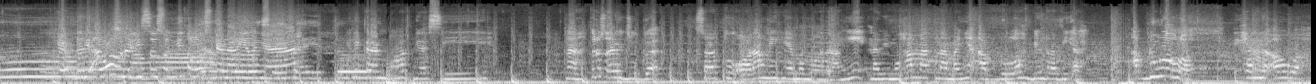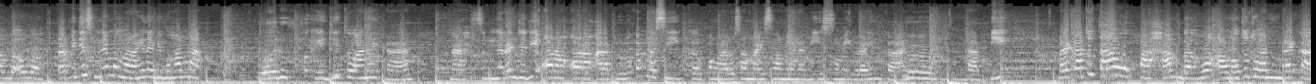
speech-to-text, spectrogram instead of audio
oh. Kayak dari awal udah disusun gitu loh skenario nya ini keren banget gak sih nah terus ada juga satu orang nih yang memerangi Nabi Muhammad namanya Abdullah bin Rabi'ah. Abdullah loh. Hamba Allah hamba Allah. Tapi dia sebenarnya memerangi Nabi Muhammad. Waduh. kayak gitu aneh kan? Nah sebenarnya jadi orang-orang Arab dulu kan masih kepengaruh sama Islamnya Nabi Islam Ibrahim kan? Tapi mereka tuh tahu paham bahwa Allah tuh Tuhan mereka.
